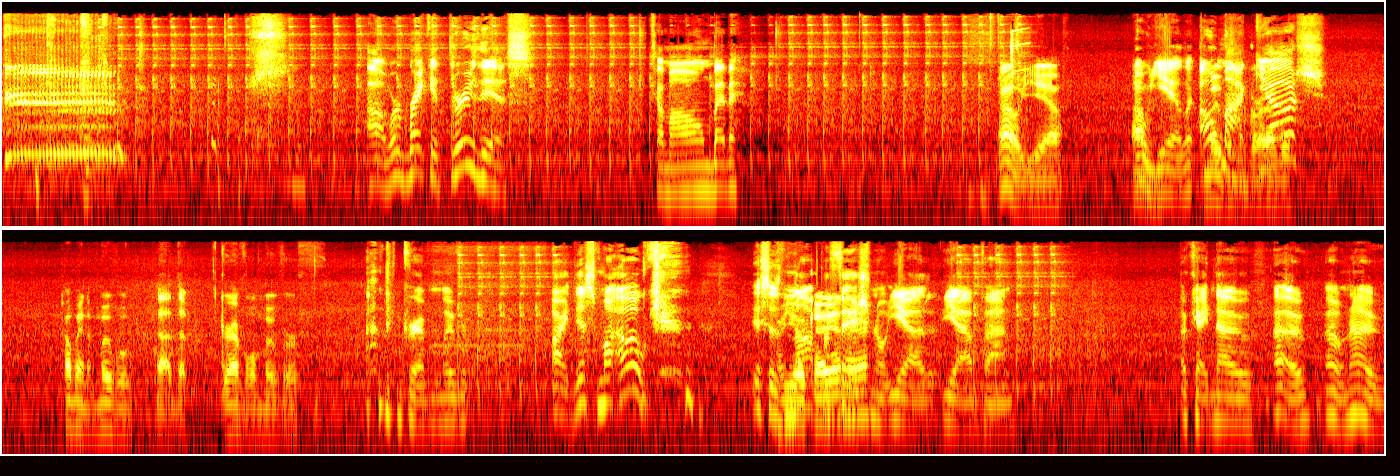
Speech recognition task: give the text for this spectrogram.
Oh, we're breaking through this. Come on, baby. Oh, yeah. Oh I'm yeah. Let, oh my gosh. I mean, the mover, uh, the gravel mover. the gravel mover. All right, this my oh, this is not okay professional. Yeah, yeah, I'm fine. Okay, no. Uh oh. Oh no.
